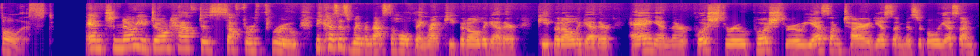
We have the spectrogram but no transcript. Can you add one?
fullest. And to know you don't have to suffer through, because as women, that's the whole thing, right? Keep it all together, keep it all together, hang in there, push through, push through. Yes, I'm tired. Yes, I'm miserable. Yes, I'm,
